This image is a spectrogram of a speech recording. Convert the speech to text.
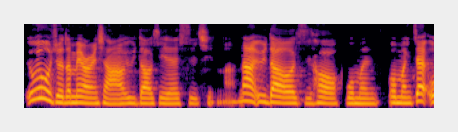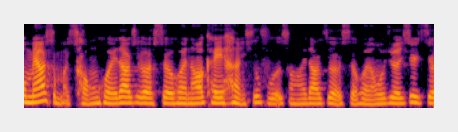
因为我觉得没有人想要遇到这些事情嘛。那遇到了之后，我们我们在我们要怎么重回到这个社会，然后可以很舒服的重回到这个社会呢？我觉得这就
